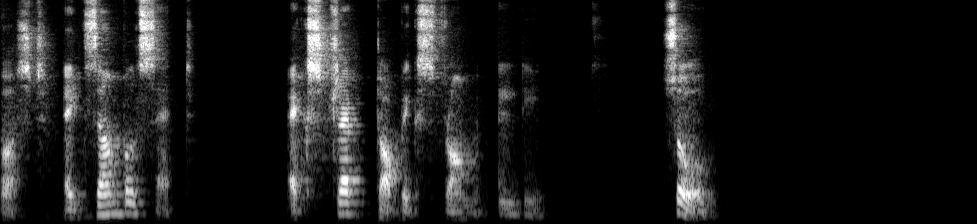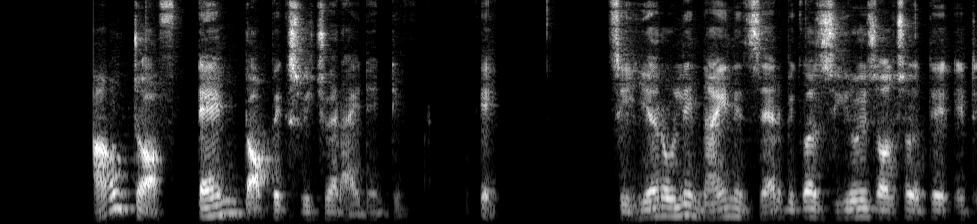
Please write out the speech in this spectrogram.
first. Example set. Extract topics from LDA. So out of 10 topics which were identified, okay, see here only 9 is there because 0 is also, it, it,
